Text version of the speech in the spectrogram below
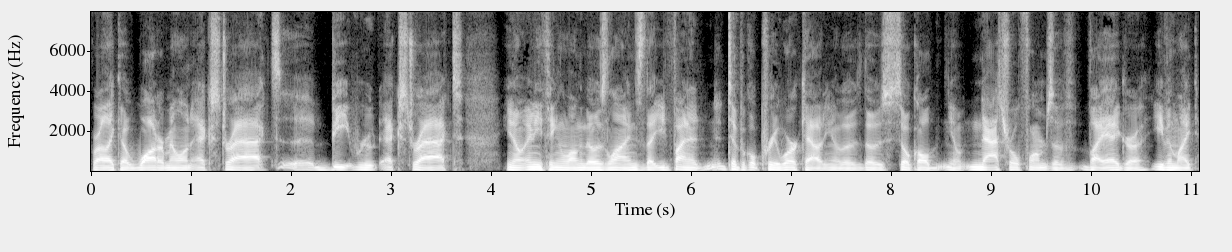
right? Like a watermelon extract, uh, beetroot extract you know anything along those lines that you'd find a typical pre-workout you know those, those so-called you know natural forms of viagra even like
